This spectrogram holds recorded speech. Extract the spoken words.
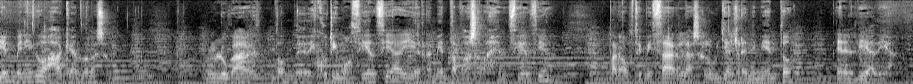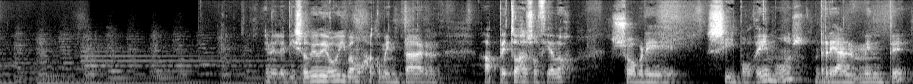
bienvenido a Hackeando la Salud, un lugar donde discutimos ciencia y herramientas basadas en ciencia para optimizar la salud y el rendimiento en el día a día. En el episodio de hoy vamos a comentar aspectos asociados sobre si podemos realmente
